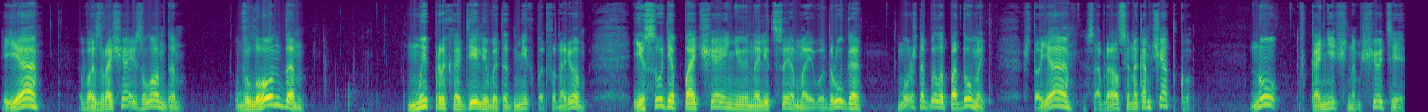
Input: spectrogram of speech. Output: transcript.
Я возвращаюсь в Лондон. В Лондон? Мы проходили в этот миг под фонарем, и, судя по отчаянию на лице моего друга, можно было подумать, что я собрался на Камчатку. Ну, в конечном счете,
